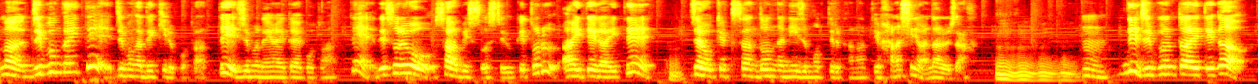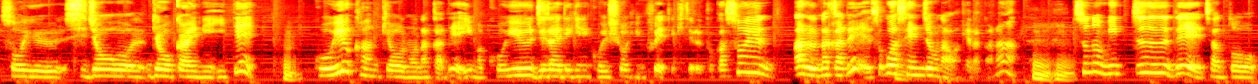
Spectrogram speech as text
まあ自分がいて、自分ができることあって、自分のやりたいことあって、で、それをサービスとして受け取る相手がいて、うん。じゃあお客さんどんなニーズ持ってるかなっていう話にはなるじゃん。うんうんうん。うん。で、自分と相手がそういう市場、業界にいて、うんこういう環境の中で、今こういう時代的にこういう商品増えてきてるとか、そういうある中で、そこは戦場なわけだから、うんうんうんその3つでちゃんと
